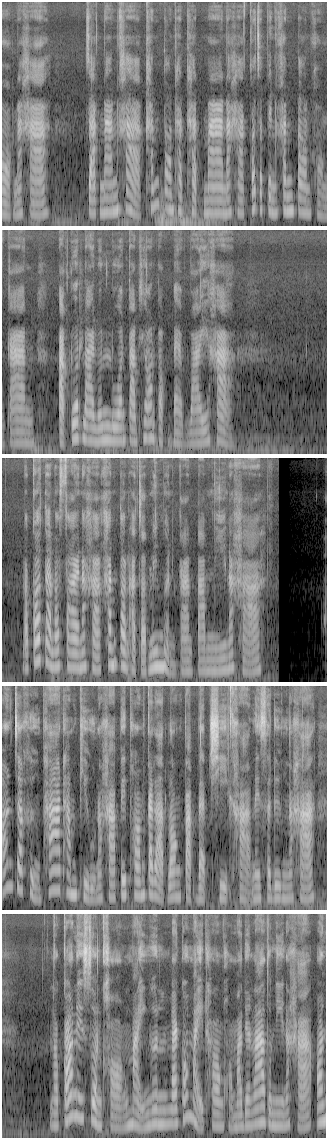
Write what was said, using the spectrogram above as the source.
ออกนะคะ จากนั้นค่ะขั้นตอนถัดๆมานะคะ ก็จะเป็นขั้นตอนของการปักลวดลายล้วนๆตามที่อ้อนออกแบบไว้ค่ะ แล้วก็แต่ละไฟล์นะคะ ขั้นตอนอาจจะไม่เหมือนกันตามนี้นะคะอ้อนจะขึงผ้าทำผิวนะคะ ไปพร้อมกระดาษรองปักแบบฉีกค่ะในสะดึงนะคะ แล้วก็ในส่วนของไหมเงินและก็ไหมทองของมาเดล่าตัวนี้นะคะ อ้อน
